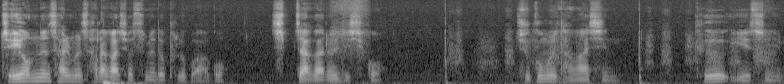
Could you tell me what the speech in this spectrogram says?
죄 없는 삶을 살아가셨음에도 불구하고 십자가를 지시고 죽음을 당하신 그 예수님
